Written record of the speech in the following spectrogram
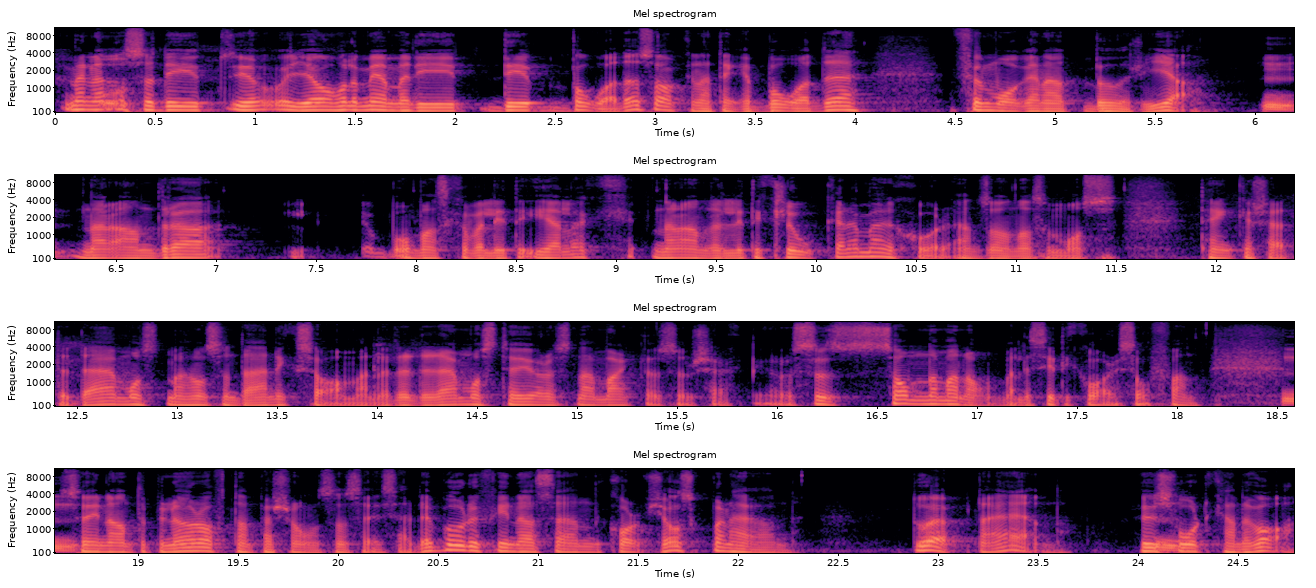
Men alltså det är, jag, jag håller med, men det är, det är båda sakerna. Jag tänker. Både förmågan att börja. När andra, om man ska vara lite elak, när andra lite klokare människor än sådana som oss tänker sig att det där måste man ha en sån där examen eller det där måste jag göra sådana här marknadsundersökningar. Och så somnar man om eller sitter kvar i soffan. Så är en entreprenör ofta en person som säger så här, det borde finnas en korvkiosk på den här ön. Då öppnar jag en. Hur svårt kan det vara?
